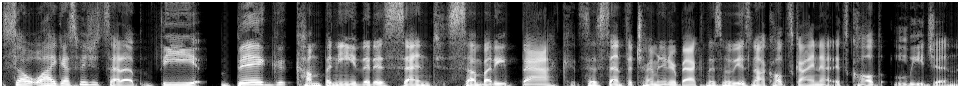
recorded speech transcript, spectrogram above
So well, I guess we should set up the big company that has sent somebody back, has sent the Terminator back in this movie is not called Skynet, it's called Legion.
